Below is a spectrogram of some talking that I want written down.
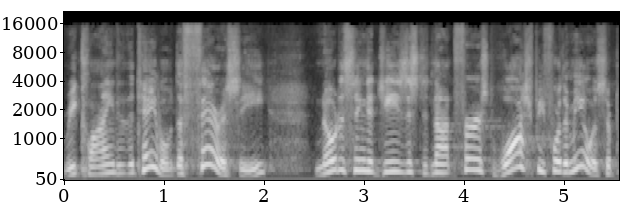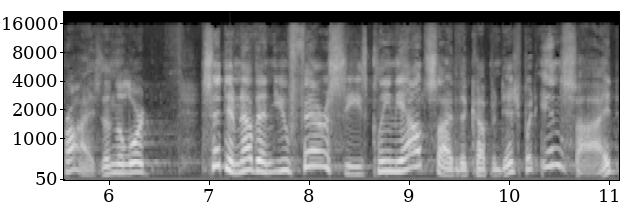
reclined at the table. The Pharisee noticing that Jesus did not first wash before the meal, was surprised. Then the Lord said to him, Now then, you Pharisees clean the outside of the cup and dish, but inside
